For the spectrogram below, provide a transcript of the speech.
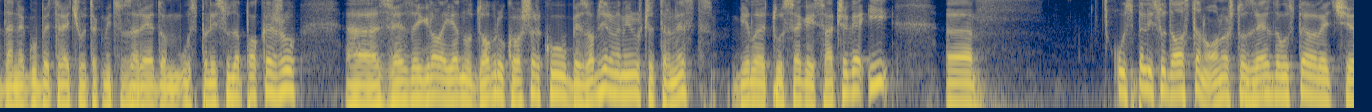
da ne gube treću utakmicu za redom, uspeli su da pokažu. Zvezda igrala jednu dobru košarku, bez obzira na minus 14, bilo je tu svega i svačega i uh, Uh, uspeli su da ostanu. Ono što Zvezda uspeva već uh,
